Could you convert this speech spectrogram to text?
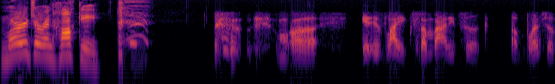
merger and hockey. uh, it's like somebody took a bunch of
